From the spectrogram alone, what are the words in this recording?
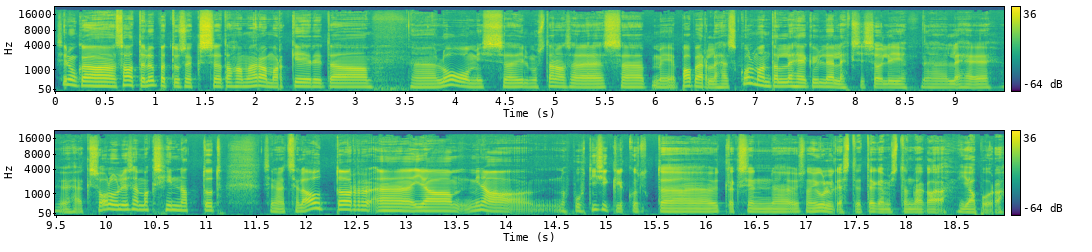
sinuga saate lõpetuseks tahame ära markeerida loo, mis ilmus tänases meie paberlehes kolmandal leheküljel, ehk siis oli lehe üheks olulisemaks hinnatud. sina oled selle autor ja mina noh, puhtisiklikult ütleksin üsna julgesti, et tegemist on väga jabura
